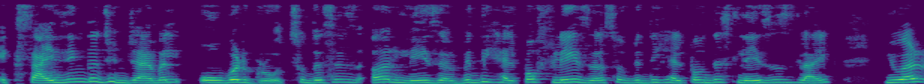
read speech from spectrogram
excising the gingival overgrowth. So this is a laser. With the help of laser so with the help of this lasers light you are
